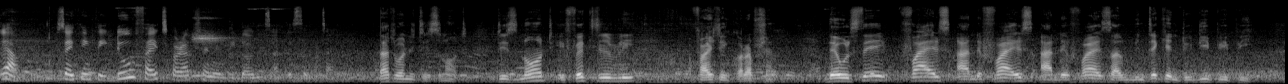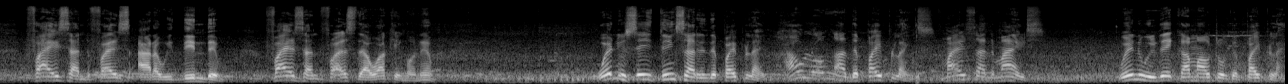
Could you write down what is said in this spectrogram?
Yeah, so I think they do fight corruption and they don't at the same time. That one it is not. It is not effectively fighting corruption. They will say files and the files and the files have been taken to DPP. Files and files are within them. Files and files they are working on them. When you say things are in the pipeline, how long are the pipelines? Miles and miles. When will they come out of the pipeline?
